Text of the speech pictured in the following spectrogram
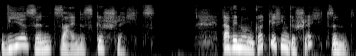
Wir sind seines Geschlechts. Da wir nun göttlichen Geschlecht sind,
